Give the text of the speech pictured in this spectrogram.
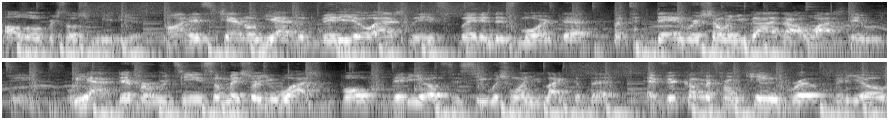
all over social media. On his channel, he has a video actually explaining this more in depth. But today we're showing you guys our wash day routine. We have different routines, so make sure you watch both videos to see which one you like the best. If you're coming from King Bril's video,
